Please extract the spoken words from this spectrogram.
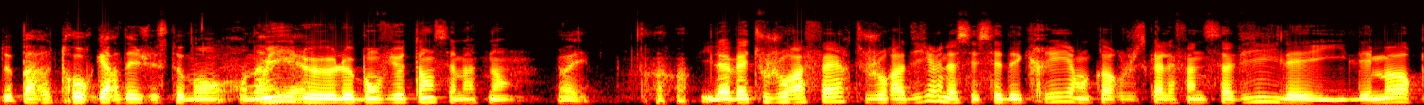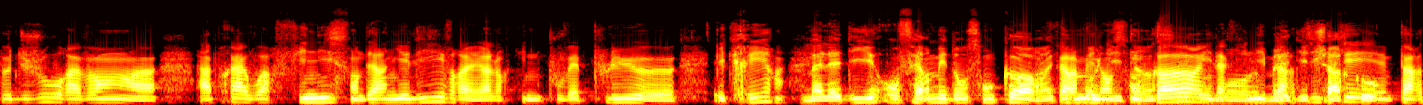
de pas trop regarder justement en arrière. Oui, le, bon vieux temps, c'est maintenant. Oui. il avait toujours à faire, toujours à dire. Il a cessé d'écrire encore jusqu'à la fin de sa vie. Il est, il est mort peu de jours avant, euh, après avoir fini son dernier livre, alors qu'il ne pouvait plus euh, écrire. Maladie enfermée dans son corps. Hein, enfermée dans son hein, corps. Il a fini par dicter, par,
